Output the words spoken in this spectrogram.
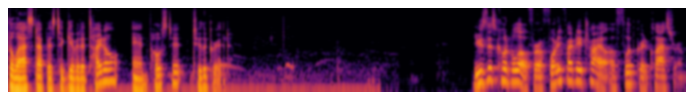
The last step is to give it a title and post it to the grid. Use this code below for a 45-day trial of Flipgrid Classroom.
